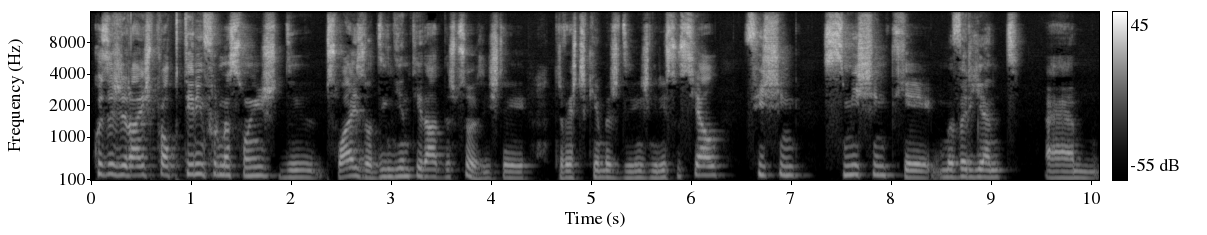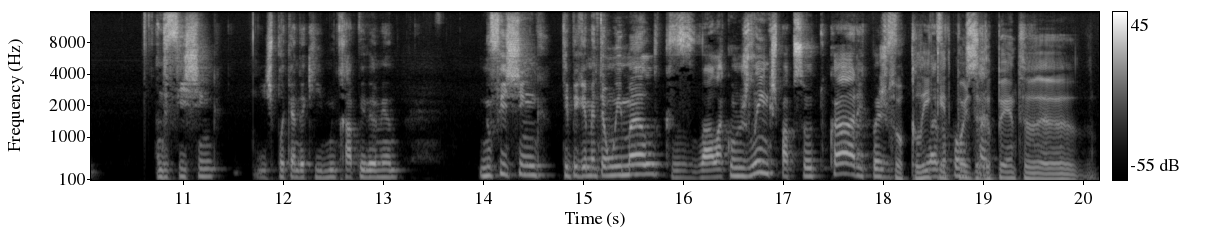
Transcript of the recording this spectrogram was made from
coisas gerais para obter informações de pessoais ou de identidade das pessoas. Isto é através de esquemas de engenharia social, phishing, smishing, que é uma variante um, de phishing, explicando aqui muito rapidamente, no phishing, tipicamente é um e-mail que vai lá com os links para a pessoa tocar e depois. A pessoa clica e depois de repente. Uh,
